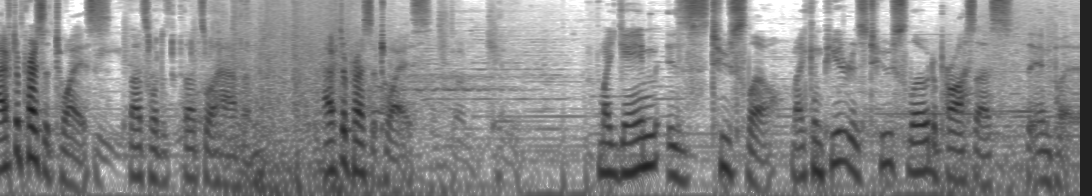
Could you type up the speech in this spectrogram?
I have to press it twice. That's what that's what happened. I have to press it twice. My game is too slow. My computer is too slow to process the input.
